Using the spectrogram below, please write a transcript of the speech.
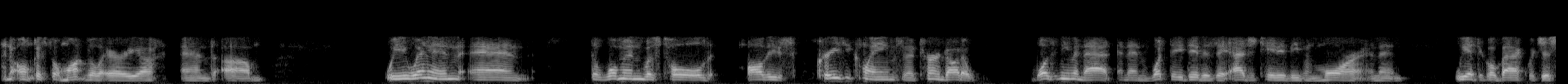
in the Uncasville Montville area, and um, we went in, and the woman was told all these crazy claims, and it turned out it wasn't even that. And then what they did is they agitated even more, and then we had to go back with just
